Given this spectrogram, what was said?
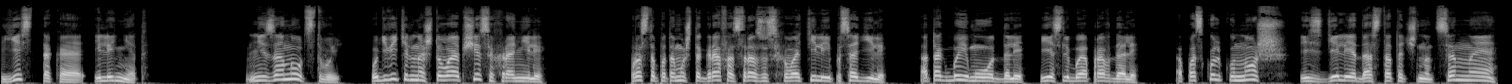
есть такая или нет. «Не занудствуй», — Удивительно, что вообще сохранили. Просто потому, что графа сразу схватили и посадили, а так бы ему отдали, если бы оправдали. А поскольку нож — изделие достаточно ценное,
